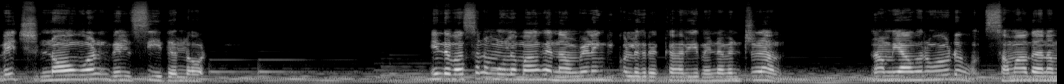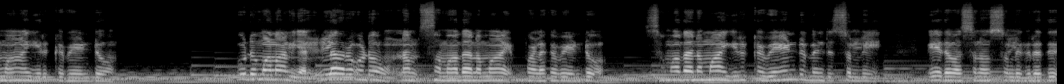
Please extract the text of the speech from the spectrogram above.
which no one will see the Lord. இந்த வசனம் மூலமாக நாம் விளங்கிக் கொள்ளுகிற காரியம் என்னவென்றால் நாம் யாவரோடும் சமாதானமாய் இருக்க வேண்டும். கூடுமானால் எல்லாரோடும் நாம் சமாதானமாய் பழக வேண்டும். சமாதானமாய் இருக்க வேண்டும் என்று சொல்லி வேதவசனம் சொல்லுகிறது.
